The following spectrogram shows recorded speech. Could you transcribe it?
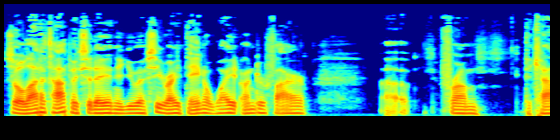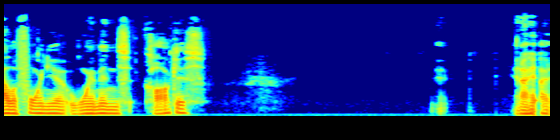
So a lot of topics today in the UFC, right? Dana White under fire uh, from the California Women's Caucus. And I, I,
